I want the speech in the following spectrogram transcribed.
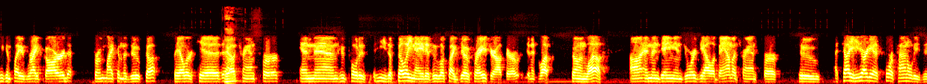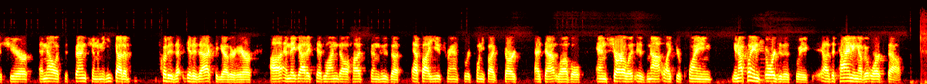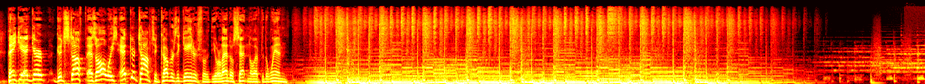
he can play right guard from Micah Mazzccua, Baylor kid, uh, yeah. uh, transfer. And then who pulled his, he's a Philly native who looked like Joe Frazier out there in his left, going left. Uh, and then Damieon George, the Alabama transfer, who I tell you, he already has four penalties this year and now a suspension. I mean, he's got to put his get his act together here. Uh, and they got a kid, Londell Hudson, who's a FIU transfer, 25 starts at that level. And Charlotte is not like you're playing. You're not playing Georgia this week. Uh, the timing of it works out. Thank you, Edgar. Good stuff as always. Edgar Thompson covers the Gators for the Orlando Sentinel after the win.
